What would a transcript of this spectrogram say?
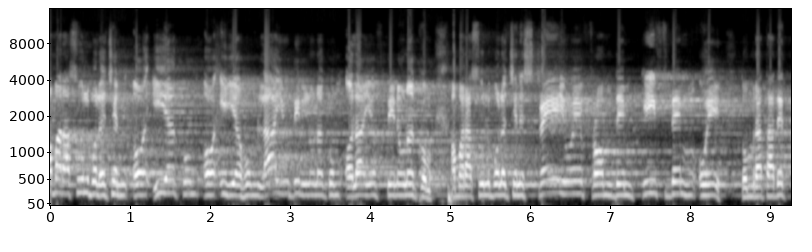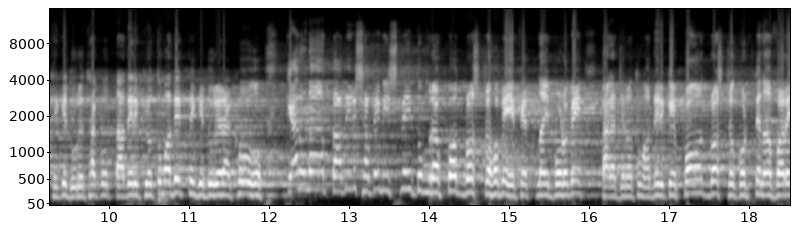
আমার রাসূল বলেছেন ও ইয়াকুম ও ইয়াহুম, লা ইউদিল্লুনাকুম ও লা ইফতিনুনাকুম আমার রাসূল বলেছেন stray way from them keep them way তোমরা তাদের থেকে থেকে দূরে থাকো, তাদেরকেও তোমাদের থেকে দূরে রাখো। কেননা তাদের সাথে মিশলেই তোমরা পথভ্রষ্ট হবে, ফেতনায় পড়বে। তারা যেন তোমাদেরকে পথভ্রষ্ট করতে না পারে,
